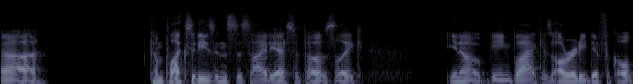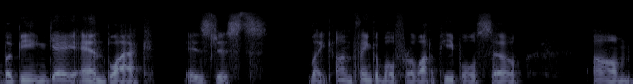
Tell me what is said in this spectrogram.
uh, complexities in society, I suppose. Like, you know, being black is already difficult, but being gay and black is just like unthinkable for a lot of people. So, um,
